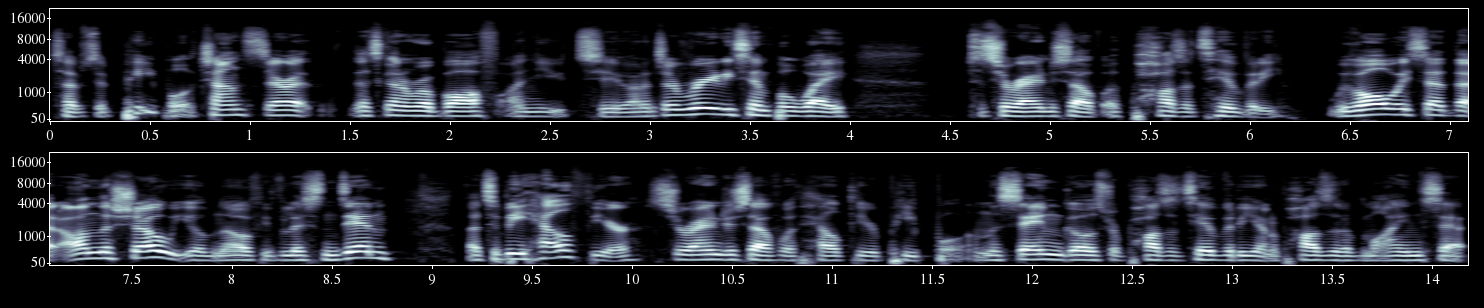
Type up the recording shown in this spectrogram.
types of people, chances are that's going to rub off on you too. And it's a really simple way to surround yourself with positivity. We've always said that on the show, you'll know if you've listened in, that to be healthier, surround yourself with healthier people. And the same goes for positivity and a positive mindset.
